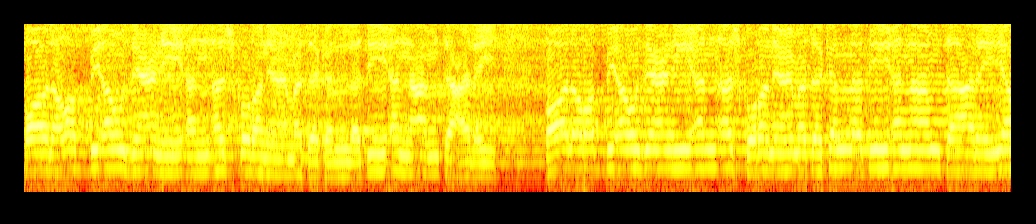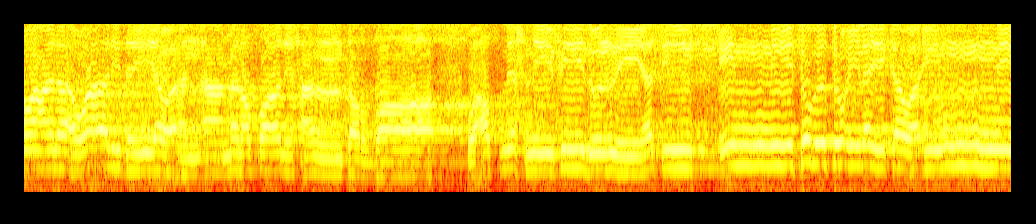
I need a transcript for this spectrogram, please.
قال رب أوزعني أن أشكر نعمتك التي أنعمت علي قال رب أوزعني أن أشكر نعمتك التي أنعمت علي وعلى والدي وأن أعمل صالحا ترضاه وأصلح لي في ذريتي إني تبت إليك وإني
